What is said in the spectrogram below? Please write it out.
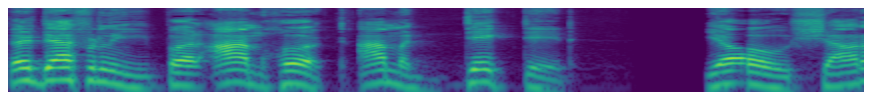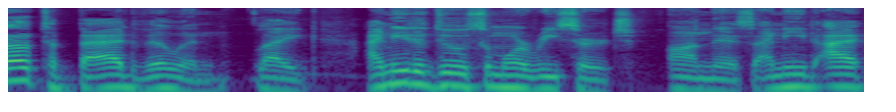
they're definitely but I'm hooked. I'm addicted. Yo, shout out to Bad Villain. Like, I need to do some more research on this. I need I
